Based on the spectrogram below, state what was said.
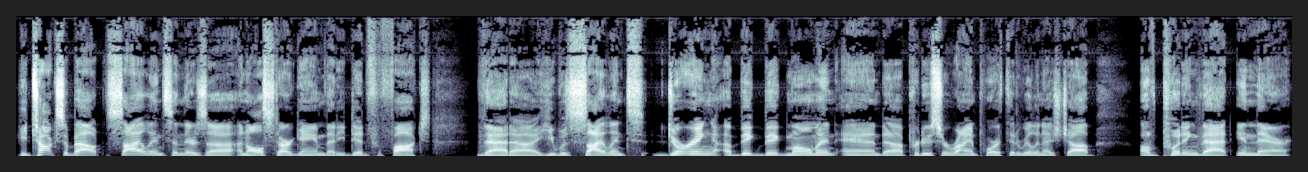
he talks about silence. And there's a, an All Star game that he did for Fox that uh, he was silent during a big, big moment. And uh, producer Ryan Porth did a really nice job of putting that in there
